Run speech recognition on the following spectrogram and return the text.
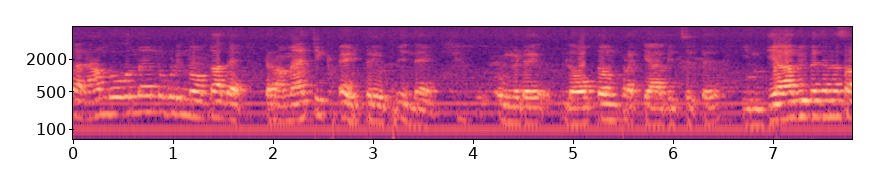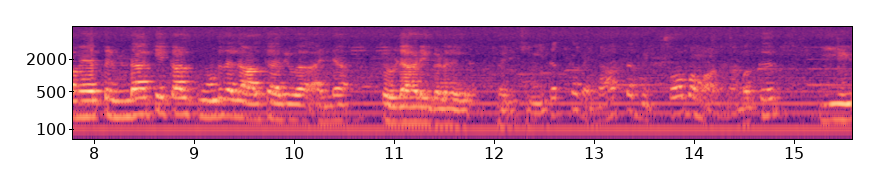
വരാൻ പോകുന്നതെന്ന് കൂടി നോക്കാതെ ഡ്രമാറ്റിക് ആയിട്ട് പിന്നെ ഇങ്ങോട്ട് ലോക്ക്ഡൌൺ പ്രഖ്യാപിച്ചിട്ട് ഇന്ത്യ വിഭജന സമയത്ത് ഉണ്ടാക്കിയേക്കാൾ കൂടുതൽ ആൾക്കാർ അന്യ തൊഴിലാളികൾ മരിച്ചു. ഇതൊക്കെ വല്ലാത്ത വിക്ഷോഭമാണ്. നമുക്ക് ഈ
